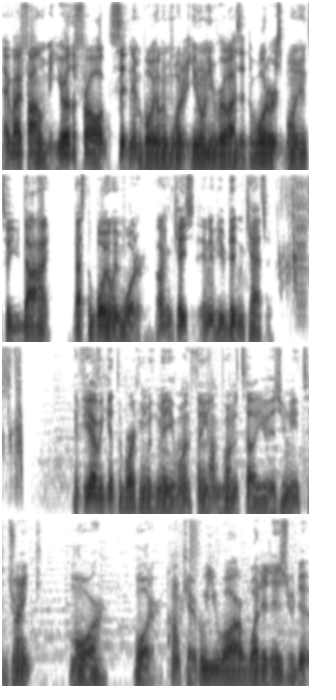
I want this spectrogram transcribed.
Everybody follow me. You're the frog sitting in boiling water. You don't even realize that the water is boiling until you die. That's the boiling water, uh, in case any of you didn't catch it. If you ever get to working with me, one thing I'm going to tell you is you need to drink more water. I don't care who you are, what it is you do.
